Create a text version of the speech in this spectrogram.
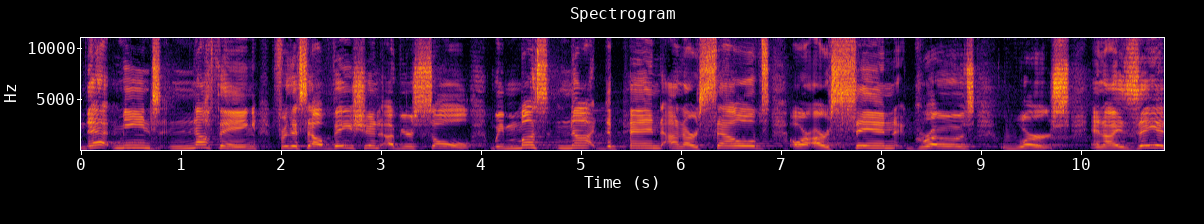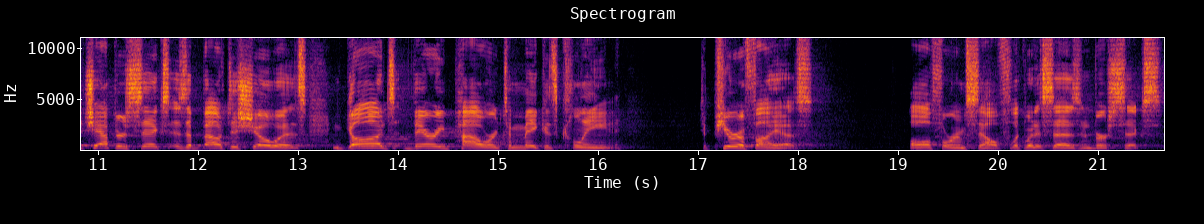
That means nothing for the salvation of your soul. We must not depend on ourselves or our sin grows worse. And Isaiah chapter 6 is about to show us God's very power to make us clean to purify us, all for himself. Look what it says in verse 6.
